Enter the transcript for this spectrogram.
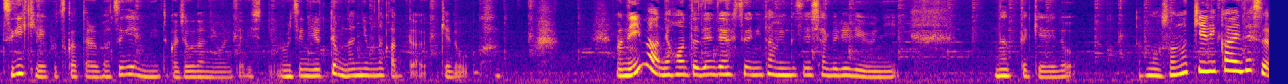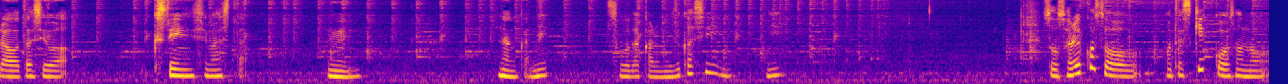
次敬語使ったら罰ゲームとか冗談で言われたりして別に言っても何にもなかったけど。まあね今はねほんと全然普通にタメ口で喋れるようになったけれどもうその切り替えですら私は苦戦しました。うん。なんかねそうだから難しいね。そうそれこそ私結構その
